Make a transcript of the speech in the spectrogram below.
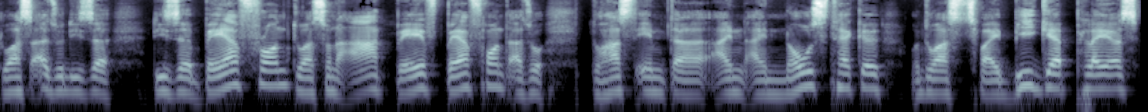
du hast also diese, diese Bearfront, du hast so eine Art Bearfront, also du hast eben da einen, einen Nose Tackle und du hast zwei B-Gap Players.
